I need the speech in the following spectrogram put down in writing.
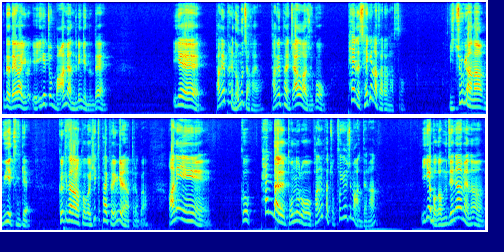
근데 내가 이게 좀 마음에 안 드는 게 있는데 이게 방열판이 너무 작아요. 방열판이 작아가지고 팬을 3개나 달아놨어. 이쪽에 하나 위에 두 개. 그렇게 달아놓고 그 히트 파이프 연결해놨더라고요. 아니 그 팬 달 돈으로 방열판 좀 크게 해주면 안 되나? 이게 뭐가 문제냐면은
